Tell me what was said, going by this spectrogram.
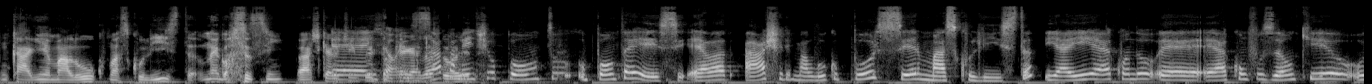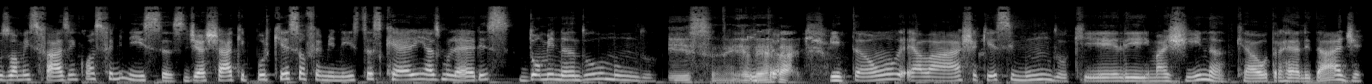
um carinha maluco, masculista, um negócio assim. Eu acho que ela é, tinha a impressão então, que ele era doido. Exatamente o ponto, o ponto é esse. Ela acha ele maluco por ser masculista. E aí é quando é, é a confusão que os homens fazem com as feministas, de achar que porque são feministas querem as mulheres dominando o mundo. Isso, é então, verdade. Então ela acha que esse mundo que ele imagina, que é a outra realidade,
